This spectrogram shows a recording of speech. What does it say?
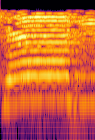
شاهد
